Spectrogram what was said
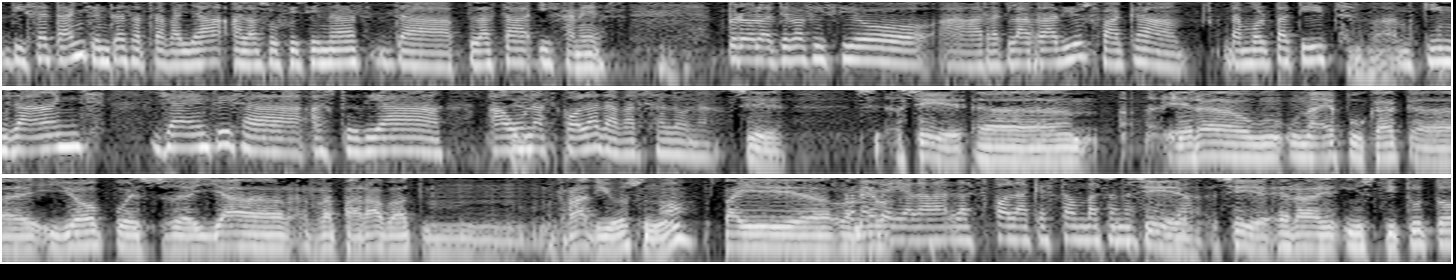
17 anys entres a treballar a les oficines de Plata i Janés. Però la teva afició a arreglar ràdios fa que de molt petit, -huh. amb 15 anys, ja entris a, a estudiar a sí. una escola de Barcelona. Sí, Sí, eh, era una època que jo pues, ja reparava mm, ràdios, no? Vaig, eh, la Com meva... es deia l'escola aquesta on vas anar sí, a Sí, era Instituto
